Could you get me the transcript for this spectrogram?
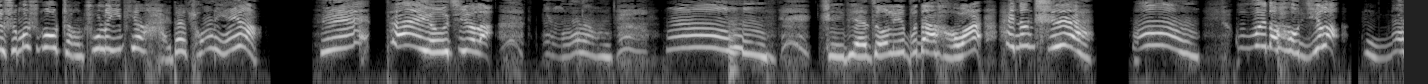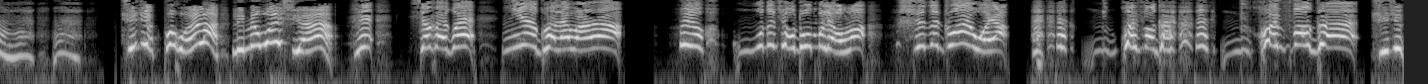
里什么时候长出了一片海带丛林呀？哎，太有趣了！嗯嗯，这片丛林不但好玩，还能吃，嗯，味道好极了。嗯嗯，琪琪，快回来，里面危险！嘿，小海龟，你也快来玩啊！哎呦，我的脚动不了了，谁在拽我呀？哎哎，你快放开！哎，你快放开！琪琪，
